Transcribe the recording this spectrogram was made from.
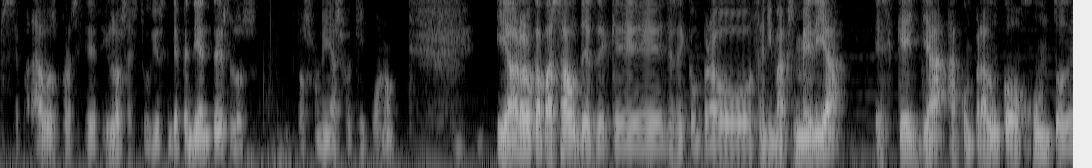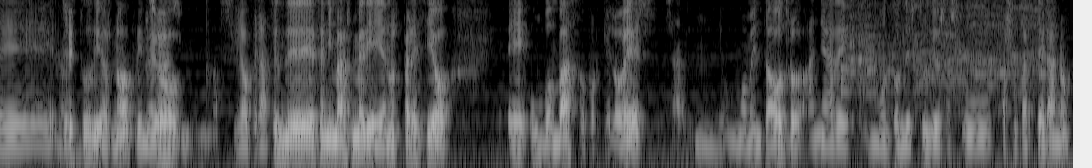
separados, por así decirlo, estudios independientes, los, los unía a su equipo, ¿no? Y ahora lo que ha pasado desde que, desde que comprado Cenimax Media es que ya ha comprado un conjunto de, estudios, ¿no? Primero, si la operación de Cenimax Media ya nos pareció eh, un bombazo, porque lo es, o sea, mm. de un momento a otro añade un montón de estudios a su, a su cartera, ¿no?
